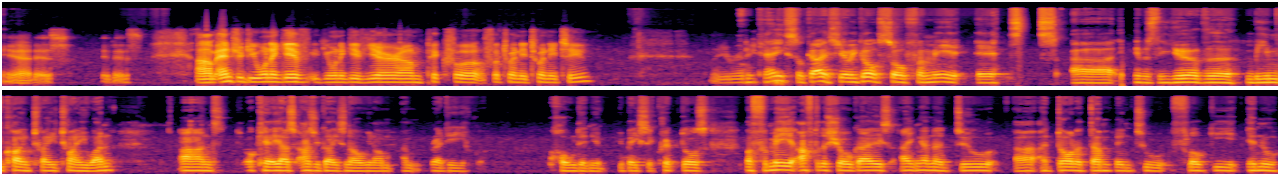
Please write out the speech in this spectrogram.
Yeah, it is. It is. Um, Andrew, do you want to give do you want to give your um, pick for for 2022? Are you ready? Okay, so guys, here we go. So for me, it's uh, it was the year of the meme coin 2021, and okay, as as you guys know, you know I'm, I'm ready holding your, your basic cryptos. But for me, after the show, guys, I'm gonna do uh, a dollar dump into Floki Inu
